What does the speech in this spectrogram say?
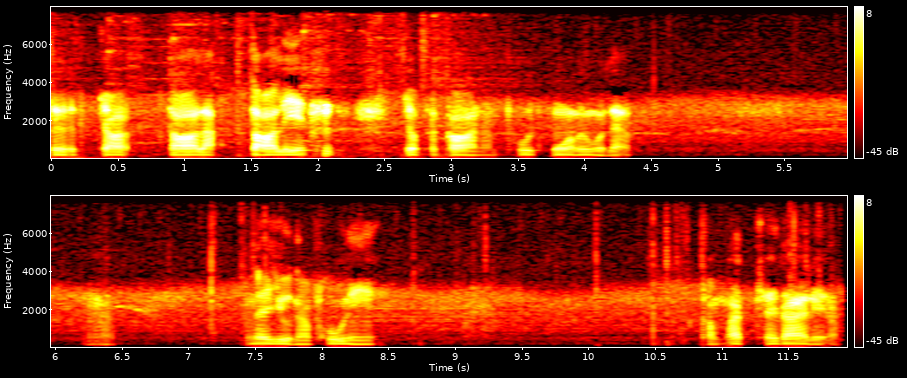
เตอจอตอละตอเลสจบสกอร์นะพูดมั่วไปหมดแล้วได้อยู่นะคู่นี้ สัมผัสใช้ได้เลยครับ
